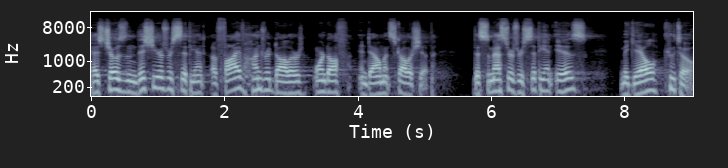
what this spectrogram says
has chosen this year's recipient of $500 Orndorff Endowment Scholarship. This semester's recipient is Miguel Couto.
